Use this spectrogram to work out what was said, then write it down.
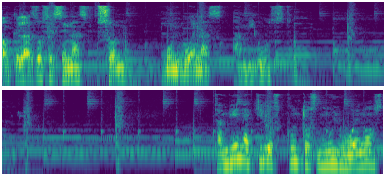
Aunque las dos escenas son muy buenas a mi gusto. También aquí los puntos muy buenos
